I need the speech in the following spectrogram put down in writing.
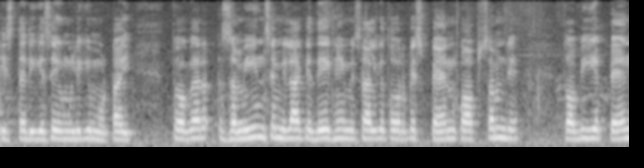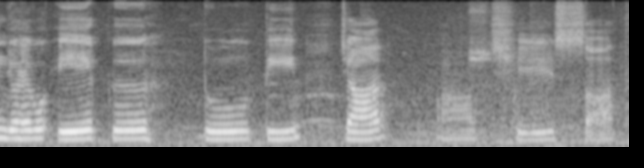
इस तरीके से उंगली की मोटाई। तो अगर ज़मीन से मिला के देखें, मिसाल के तौर पे इस पेन को आप समझें तो अभी ये पेन जो है वो एक, दो, तीन, चार, पाँच, छः, सात,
